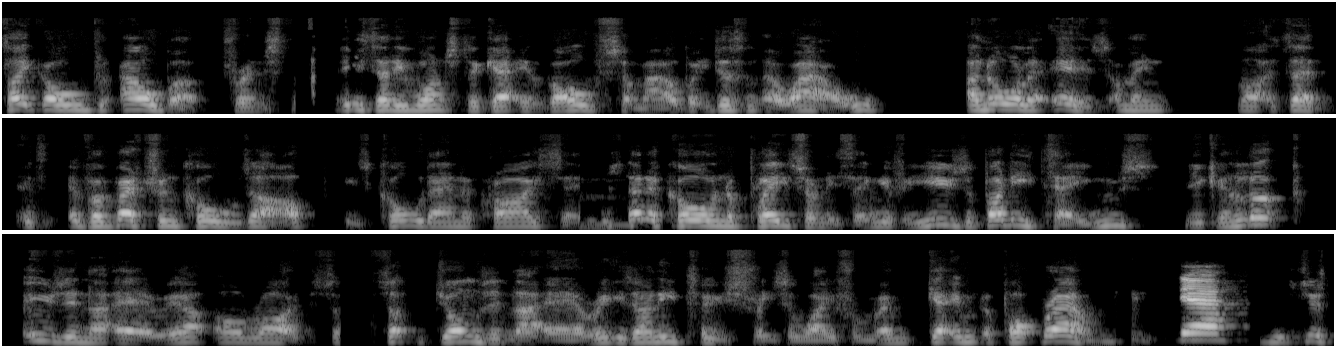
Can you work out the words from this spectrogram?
take old Albert for instance. He said he wants to get involved somehow, but he doesn't know how. And all it is, I mean, like I said, if, if a veteran calls up, he's called down a crisis. Mm. Instead of calling the police or anything, if you use the buddy teams, you can look who's in that area. All right, so, so John's in that area. He's only two streets away from him. Get him to pop round. Yeah. Just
